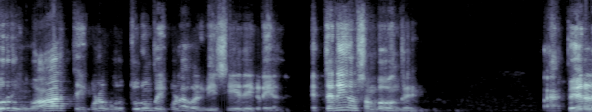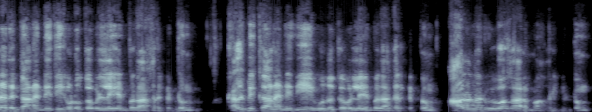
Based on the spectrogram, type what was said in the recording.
ஒரு வார்த்தை கூட ஒரு துரும்பை கூட அவர் வீசியதே கிடையாது. எத்தனையோ சம்பவங்கள். பேரிடருக்கான நிதி கொடுக்கவில்லை என்பதாக இருக்கட்டும் கல்விக்கான நிதியை ஒதுக்கவில்லை என்பதாக இருக்கட்டும் ஆளுநர் விவகாரமாக இருக்கட்டும்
